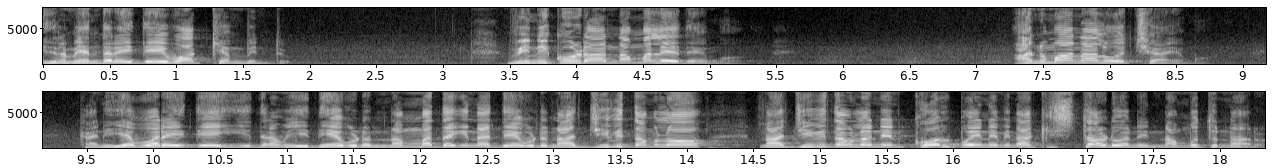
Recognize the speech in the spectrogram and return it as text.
ఇది మీ ఎందరైతే వాక్యం వింటూ విని కూడా నమ్మలేదేమో అనుమానాలు వచ్చాయేమో. కానీ ఎవరైతే ఈ దినం ఈ దేవుడు నమ్మదగిన దేవుడు నా జీవితంలో నా జీవితంలో నేను కోల్పోయినవి నాకు ఇస్తాడు అని నమ్ముతున్నారు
